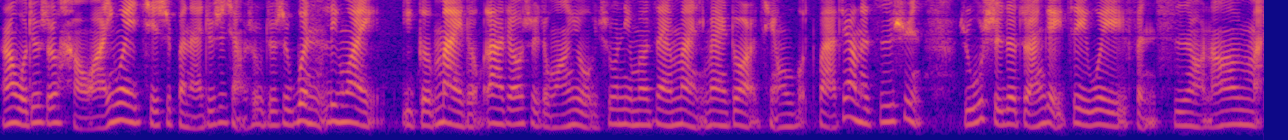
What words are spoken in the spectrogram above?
然后我就说好啊，因为其实本来就是想说，就是问另外一个卖的辣椒水的网友说，你有没有在卖？你卖多少钱？我把这样的资讯如实的转给这位粉丝啊，然后买。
